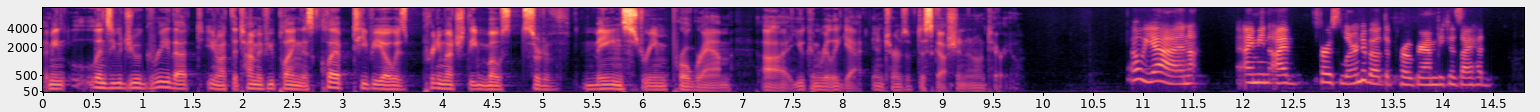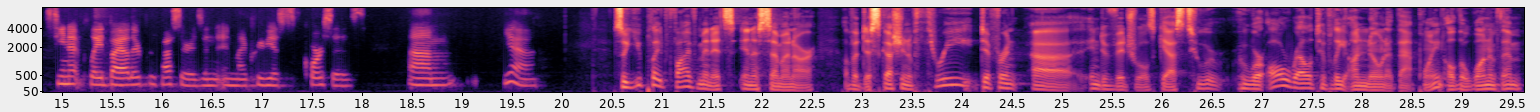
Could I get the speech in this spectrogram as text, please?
I mean, Lindsay, would you agree that you know at the time of you playing this clip, TVO is pretty much the most sort of mainstream program uh, you can really get in terms of discussion in Ontario? Oh yeah, and I mean, I first learned about the program because I had seen it played by other professors in, in my previous courses. Um, yeah. So you played five minutes in a seminar of a discussion of three different uh, individuals, guests who were who were all relatively unknown at that point. Although one of them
